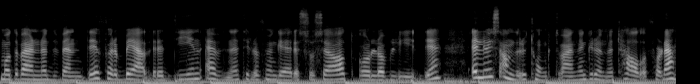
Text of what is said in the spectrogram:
må det være nødvendig for å bedre din evne til å fungere sosialt og lovlydig, eller hvis andre tungtveiende grunner taler for det.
